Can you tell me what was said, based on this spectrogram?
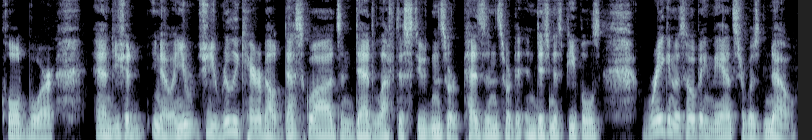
Cold War and you should you know and you should you really care about death squads and dead leftist students or peasants or indigenous peoples? Reagan was hoping the answer was no.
